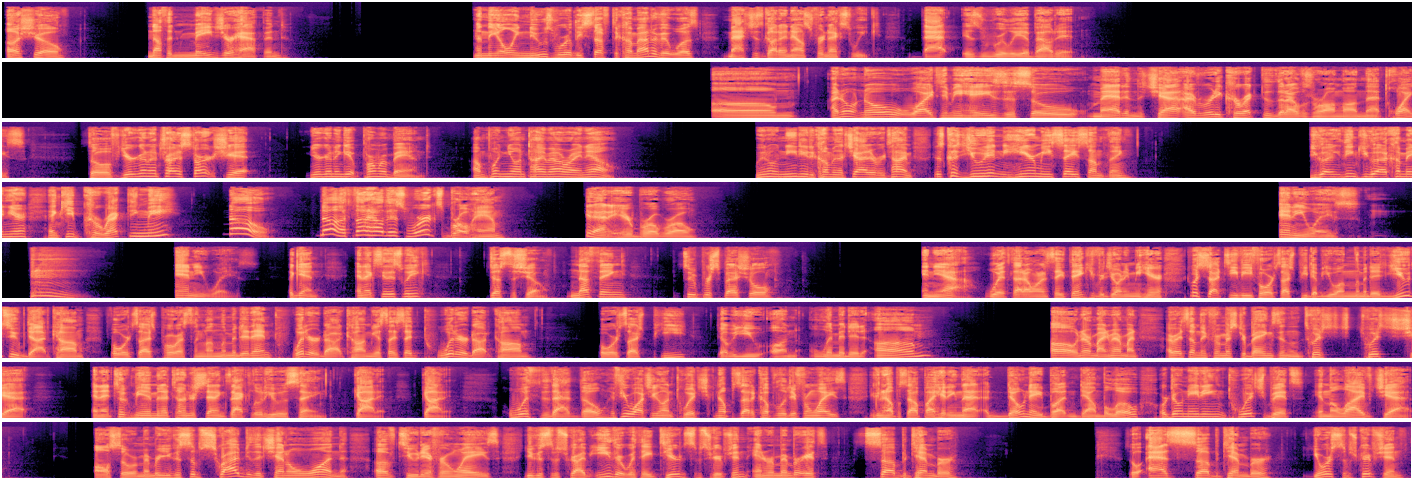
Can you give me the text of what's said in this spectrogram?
a show. Nothing major happened. And the only newsworthy stuff to come out of it was matches got announced for next week. That is really about it. Um, I don't know why Timmy Hayes is so mad in the chat. I've already corrected that I was wrong on that twice. So if you're gonna try to start shit, you're gonna get permabanned. I'm putting you on timeout right now. We don't need you to come in the chat every time. Just because you didn't hear me say something, you, think you got to come in here and keep correcting me? No. No, that's not how this works, Broham. Get out of here, bro, bro. Anyways. Anyways. Again, NXT this week, just a show. Nothing super special. And yeah, with that, I want to say thank you for joining me here. Twitch.tv forward slash PW Unlimited, YouTube.com forward slash Pro Wrestling Unlimited, and Twitter.com. Yes, I said Twitter.com forward slash PW Unlimited. Um, oh, never mind, never mind. I read something from Mr. Bangs in the Twitch Twitch chat, and it took me a minute to understand exactly what he was saying. Got it, got it. With that, though, if you're watching on Twitch, you can help us out a couple of different ways. You can help us out by hitting that donate button down below or donating Twitch bits in the live chat. Also, remember you can subscribe to the channel one of two different ways. You can subscribe either with a tiered subscription, and remember it's September. So, as September, your subscription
